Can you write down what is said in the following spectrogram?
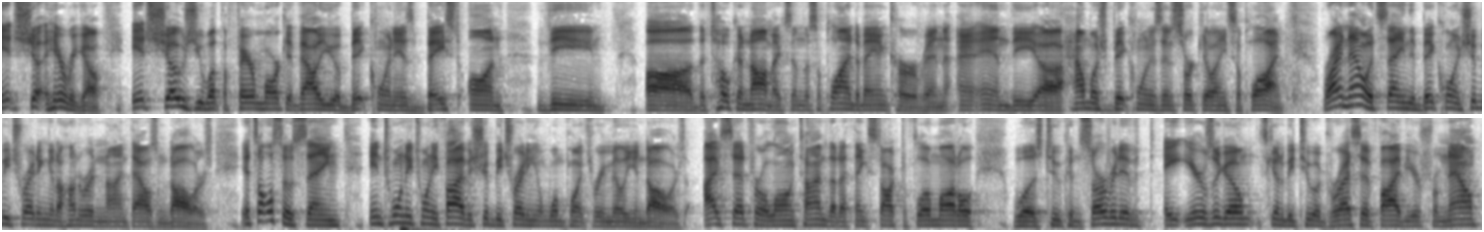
It sho- here we go. It shows you what the fair market value of Bitcoin is based on the uh, the tokenomics and the supply and demand curve and and the uh, how much Bitcoin is in circulating supply. Right now, it's saying that Bitcoin should be trading at one hundred nine thousand dollars. It's also saying in twenty twenty five it should be trading at one point three million dollars. I've said for a long time that I think stock to flow model was too conservative eight years ago. It's going to be too aggressive five years from now.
